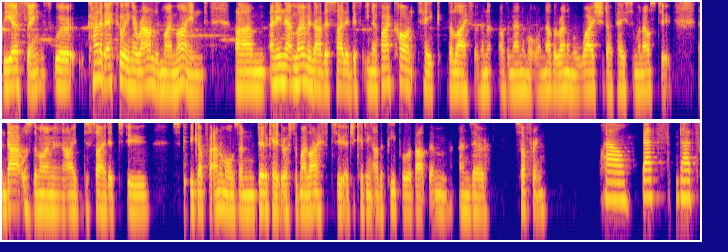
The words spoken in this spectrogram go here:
The Earthlings, were kind of echoing around in my mind. Um, and in that moment, I decided if you know if I can't take the life of an of an animal, or another animal, why should I pay someone else to? And that was the moment I decided to speak up for animals and dedicate the rest of my life to educating other people about them and their suffering. Wow, that's that's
